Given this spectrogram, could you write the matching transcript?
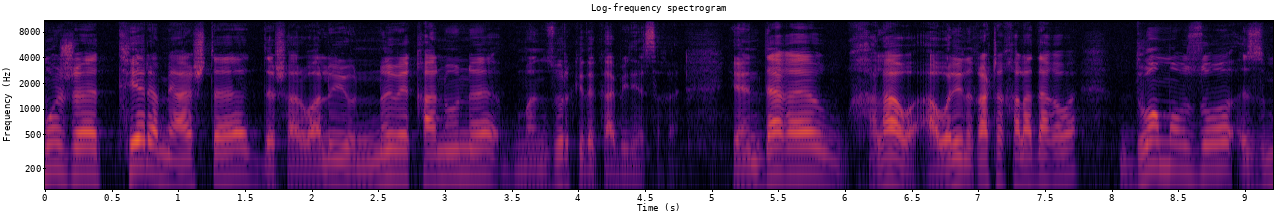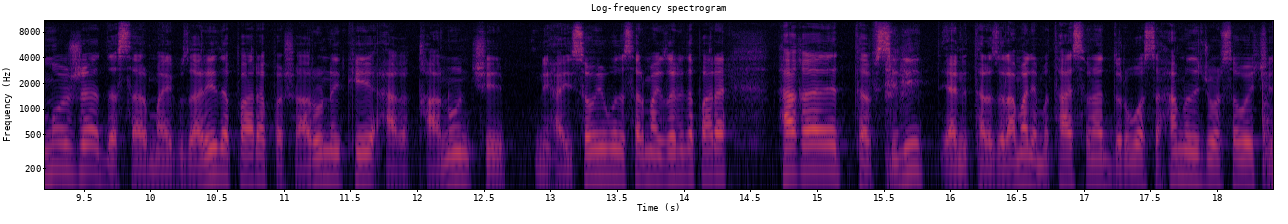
موږ تیره میاشت د ښاروالیو نوی قانون منظور کړ د کابینې څخه یعنې دغه خلا وه اولین غټه خلا دغه وه دوهم موضوع زموږ د سرمایه ګذاري لپاره په ښارونو کې هغه قانون چې نهايي شوی و د سرمایه ګذاري لپاره هغه تفصیلي یعنې طرز العمل یې متاسفانه در اوسه هم نه دی جوړ شوی چې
